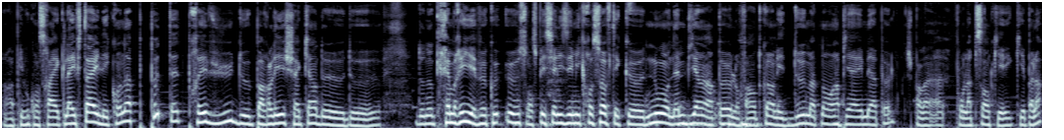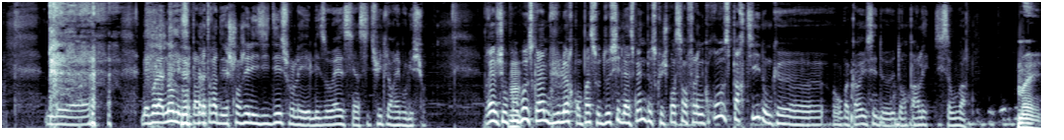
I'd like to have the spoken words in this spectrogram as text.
rappelez-vous qu'on sera avec Lifestyle et qu'on a peut-être prévu de parler chacun de, de, de nos crèmeries et vu que eux sont spécialisés Microsoft et que nous on aime bien Apple, enfin en tout cas les deux maintenant ont bien aimé Apple. Je parle à- pour l'absent qui est, qui est pas là. Mais, euh, mais voilà, non, mais ça permettra d'échanger les idées sur les, les OS et ainsi de suite, leur évolution. Bref, je vous propose quand même, vu l'heure, qu'on passe au dossier de la semaine, parce que je pensais en faire une grosse partie, donc euh, on va quand même essayer de- d'en parler, si ça vous va. Ouais,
